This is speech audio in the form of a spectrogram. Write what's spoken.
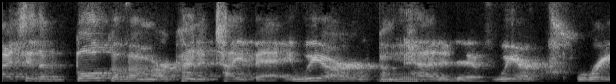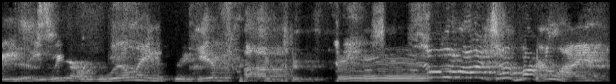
I'd say the bulk of them are kind of type A. We are competitive. We are crazy. Yes. We are willing to give up so much of our life.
